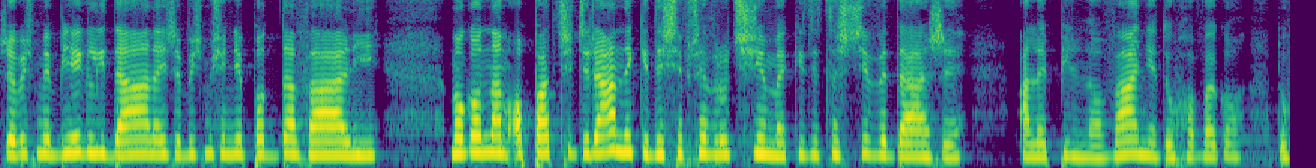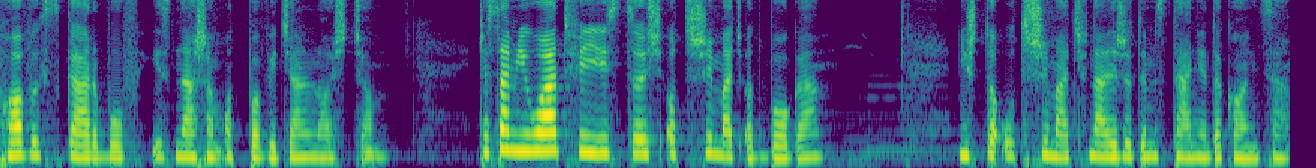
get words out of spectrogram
żebyśmy biegli dalej, żebyśmy się nie poddawali. Mogą nam opatrzyć rany, kiedy się przewrócimy, kiedy coś się wydarzy, ale pilnowanie duchowego, duchowych skarbów jest naszą odpowiedzialnością. Czasami łatwiej jest coś otrzymać od Boga, niż to utrzymać w należytym stanie do końca.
